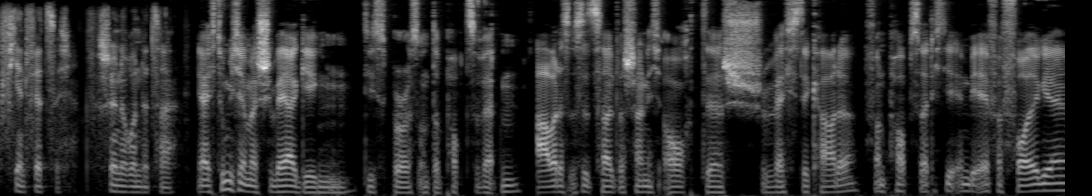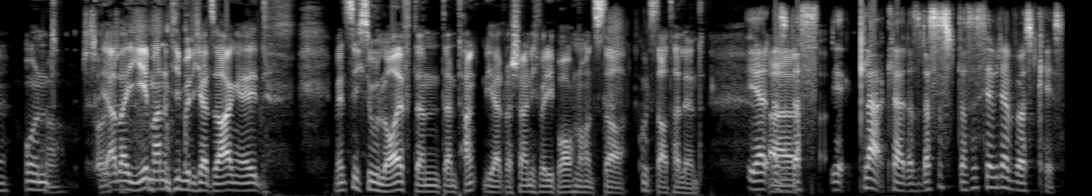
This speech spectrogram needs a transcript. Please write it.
44. Schöne runde Zahl. Ja, ich tue mich ja immer schwer, gegen die Spurs unter Pop zu wetten. Aber das ist jetzt halt wahrscheinlich auch der schwächste Kader von Pop, seit ich die NBA verfolge. Und ja, ja bei jedem anderen Team würde ich halt sagen, ey, wenn es nicht so läuft, dann, dann tanken die halt wahrscheinlich, weil die brauchen noch ein Star, Gut. Star-Talent. Ja, also äh, das, ja, klar, klar, also das ist, das ist ja wieder Worst Case.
